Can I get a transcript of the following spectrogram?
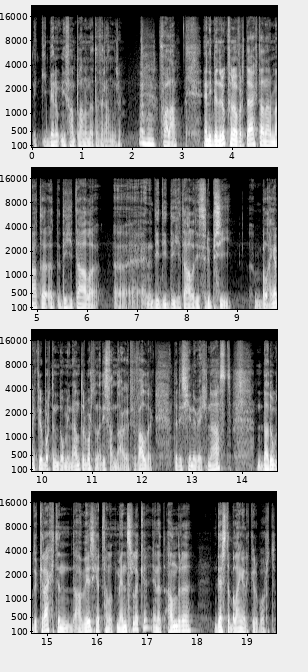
ik, ik, ben ook niet van plan om dat te veranderen. Mm -hmm. Voilà. En ik ben er ook van overtuigd dat naarmate het digitale, uh, en die, die digitale disruptie belangrijker wordt en dominanter wordt, en dat is vandaag het geval, er, er is geen weg naast, dat ook de kracht en de aanwezigheid van het menselijke en het andere des te belangrijker wordt.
